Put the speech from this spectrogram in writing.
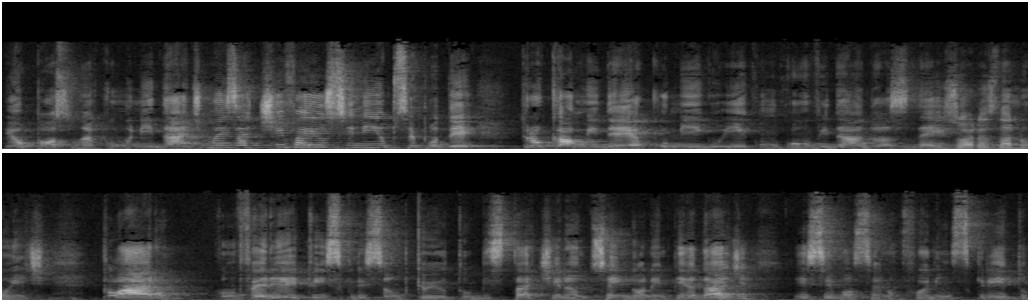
eu posto na comunidade. Mas ativa aí o sininho para você poder trocar uma ideia comigo e com o convidado às 10 horas da noite. Claro, confere aí tua inscrição, porque o YouTube está tirando sem dó nem piedade. E se você não for inscrito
